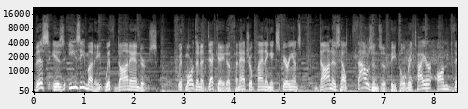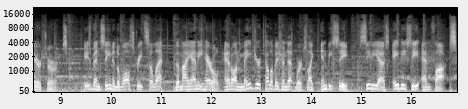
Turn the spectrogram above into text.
This is Easy Money with Don Anders. With more than a decade of financial planning experience, Don has helped thousands of people retire on their terms. He's been seen in the Wall Street Select, the Miami Herald, and on major television networks like NBC, CBS, ABC, and Fox.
